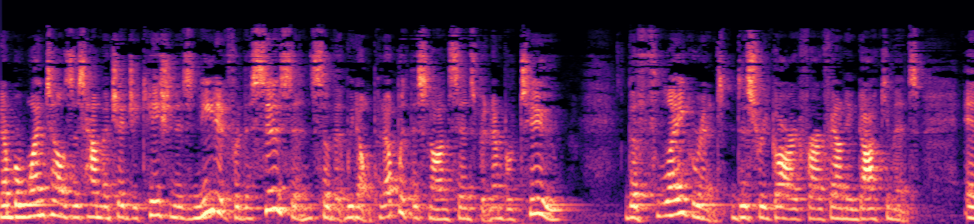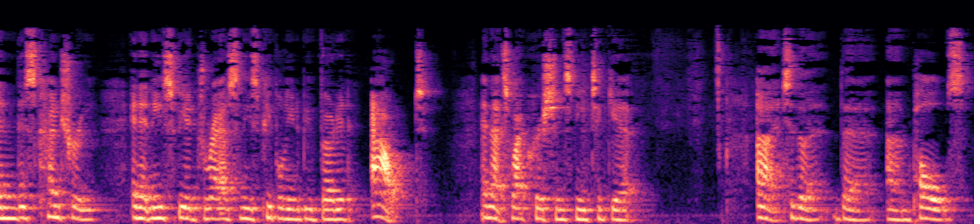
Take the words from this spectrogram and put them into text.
number one tells us how much education is needed for the citizens so that we don't put up with this nonsense. But number two, the flagrant disregard for our founding documents in this country. And it needs to be addressed and these people need to be voted out. And that's why Christians need to get uh, to the, the um, polls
